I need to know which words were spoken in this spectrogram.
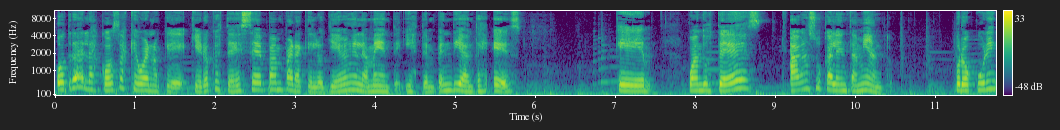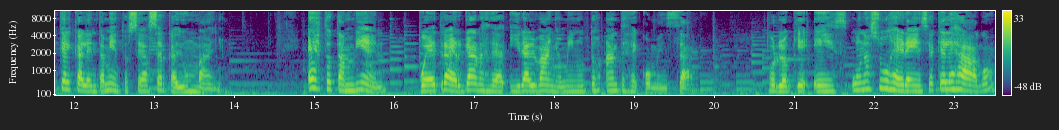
Otra de las cosas que, bueno, que quiero que ustedes sepan para que lo lleven en la mente y estén pendientes es que cuando ustedes hagan su calentamiento, procuren que el calentamiento sea cerca de un baño. Esto también puede traer ganas de ir al baño minutos antes de comenzar. Por lo que es una sugerencia que les hago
